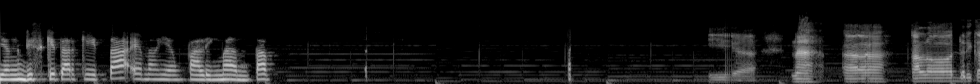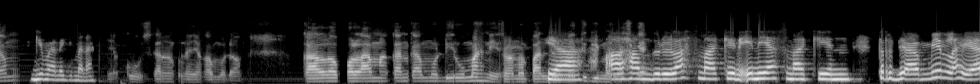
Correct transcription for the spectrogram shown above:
yang di sekitar kita emang yang paling mantap. Iya. Nah, uh, kalau dari kamu gimana gimana? Aku sekarang aku nanya kamu dong. Kalau pola makan kamu di rumah nih selama pandemi ya, itu gimana? Alhamdulillah sih, semakin ini ya semakin terjamin lah ya.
